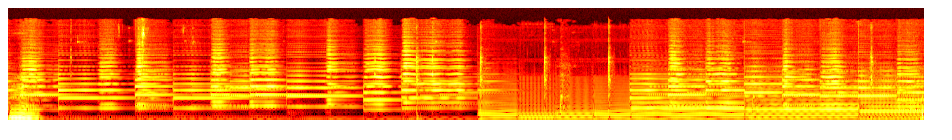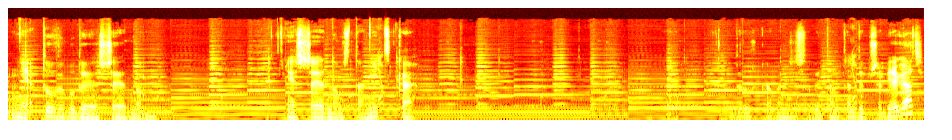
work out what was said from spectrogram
Hmm. Nie, tu wybuduję jeszcze jedną. Jeszcze jedną stanickę. Sobie tamtędy przebiegać.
